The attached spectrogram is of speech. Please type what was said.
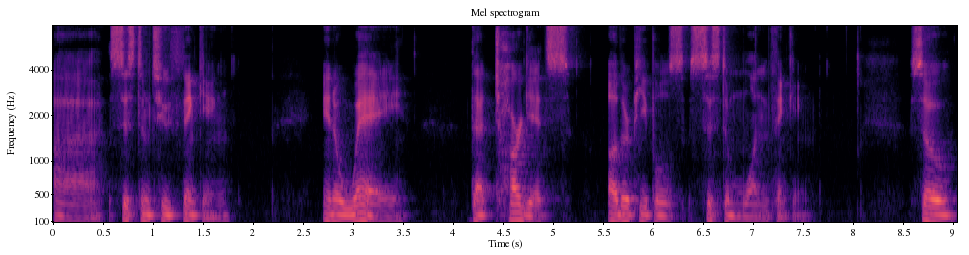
uh, system two thinking in a way that targets other people's system one thinking. So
